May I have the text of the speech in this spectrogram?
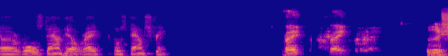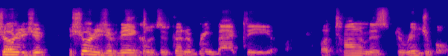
uh, rolls downhill, right? Goes downstream. Right, right. The shortage of the shortage of vehicles is going to bring back the autonomous dirigible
